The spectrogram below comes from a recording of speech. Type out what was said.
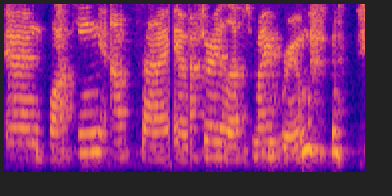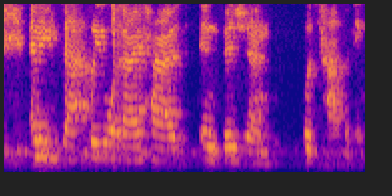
and walking outside after I left my room, and exactly what I had envisioned was happening.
